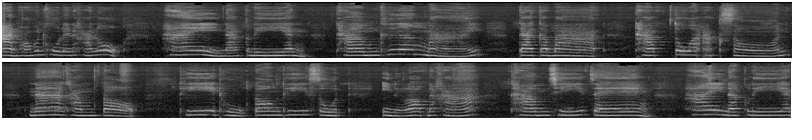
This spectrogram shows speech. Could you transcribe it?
อ่านพร้อมคุณครูเลยนะคะลูก ให้นักเรียนทำเครื่องหมาย กากบาท ทับตัวอักษร หน้าคำตอบที่ถูกต้องที่สุด อีกหนึ่งรอบนะคะคำชี้แจง ให้นักเรียน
